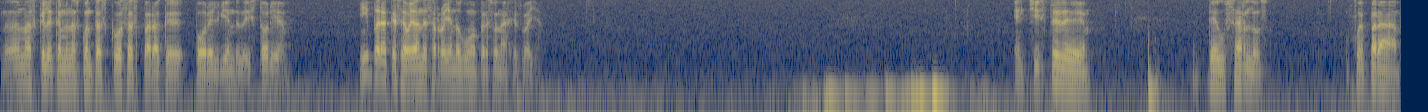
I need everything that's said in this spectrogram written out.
Nada más que le cambien unas cuantas cosas para que, por el bien de la historia, y para que se vayan desarrollando como personajes, vaya. El chiste de, de usarlos fue para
